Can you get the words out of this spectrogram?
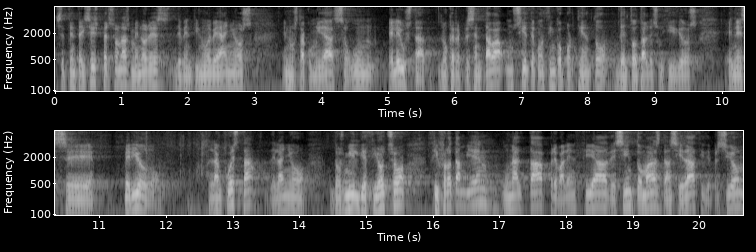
76 personas menores de 29 años en nuestra comunidad, según el Eustat, lo que representaba un 7,5% del total de suicidios en ese periodo. La encuesta del año 2018 cifró también una alta prevalencia de síntomas de ansiedad y depresión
